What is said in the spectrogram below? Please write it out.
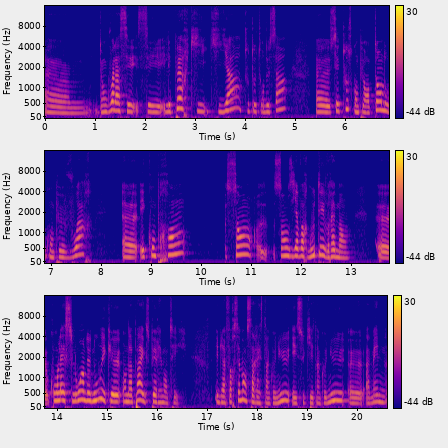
Euh, donc voilà, c'est les peurs qu'il y a tout autour de ça. Euh, c'est tout ce qu'on peut entendre ou qu'on peut voir euh, et comprend sans, sans y avoir goûté vraiment, qu'on laisse loin de nous et qu'on n'a pas expérimenté. Eh bien forcément, ça reste inconnu et ce qui est inconnu amène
